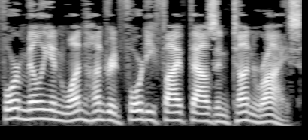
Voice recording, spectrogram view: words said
4,145,000 ton rice,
